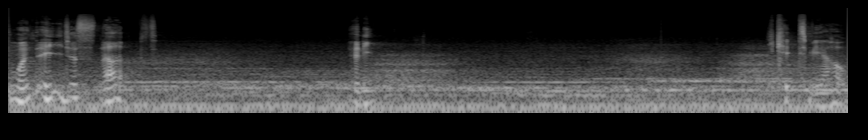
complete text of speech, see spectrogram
One day he just snapped. And he. He kicked me out.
